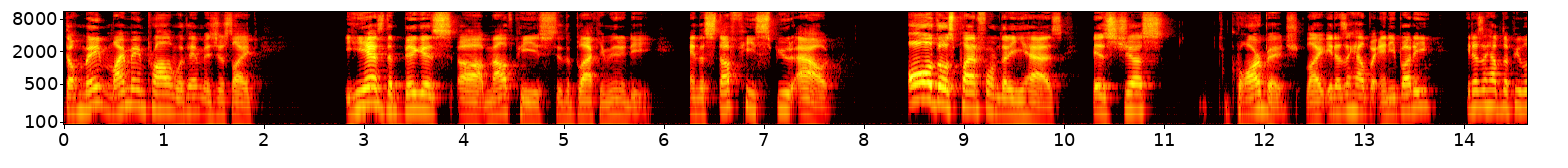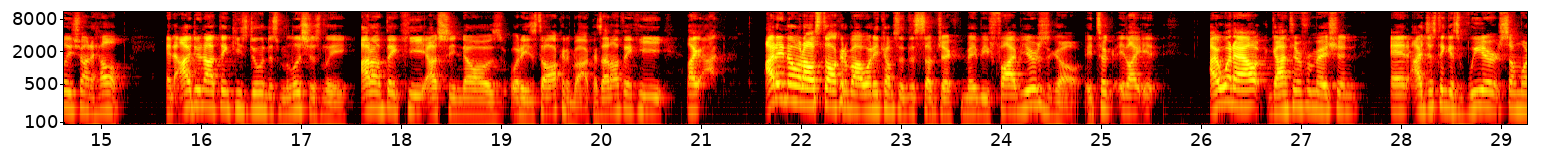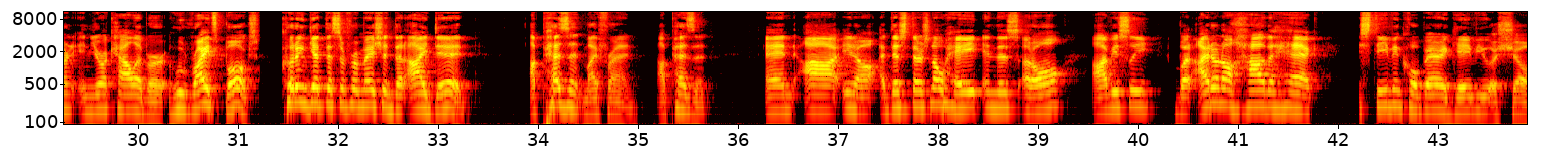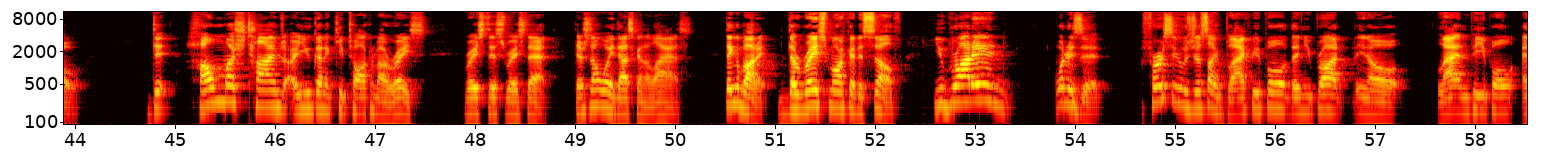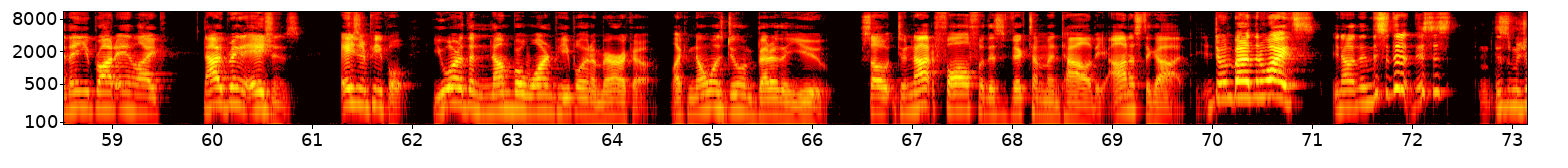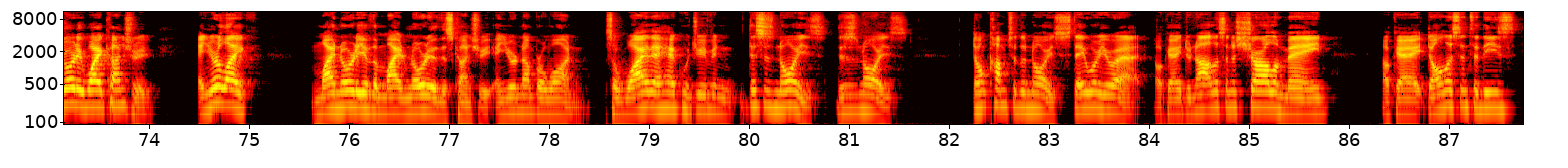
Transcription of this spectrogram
the main my main problem with him is just like he has the biggest uh, mouthpiece to the black community, and the stuff he spewed out, all those platforms that he has is just garbage. Like it doesn't help anybody. It doesn't help the people he's trying to help. And I do not think he's doing this maliciously. I don't think he actually knows what he's talking about because I don't think he like. I, I didn't know what I was talking about when it comes to this subject maybe five years ago. It took like it. I went out, got the information, and I just think it's weird someone in your caliber who writes books couldn't get this information that I did. A peasant, my friend. A peasant. And uh, you know, there's there's no hate in this at all, obviously, but I don't know how the heck Stephen Colbert gave you a show. Did how much times are you gonna keep talking about race? Race this, race that. There's no way that's gonna last. Think about it. The race market itself. You brought in what is it? First it was just like black people, then you brought, you know, Latin people, and then you brought in like now you bring in Asians, Asian people. You are the number one people in America. Like no one's doing better than you. So do not fall for this victim mentality. Honest to God, you're doing better than whites. You know, then this is the, this is this is majority white country, and you're like minority of the minority of this country, and you're number one. So why the heck would you even? This is noise. This is noise. Don't come to the noise. Stay where you're at. Okay. Do not listen to Charlemagne. Okay, don't listen to these,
